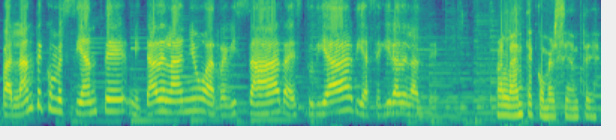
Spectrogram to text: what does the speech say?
pa'lante comerciante, mitad del año a revisar, a estudiar y a seguir adelante. Adelante, comerciante.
